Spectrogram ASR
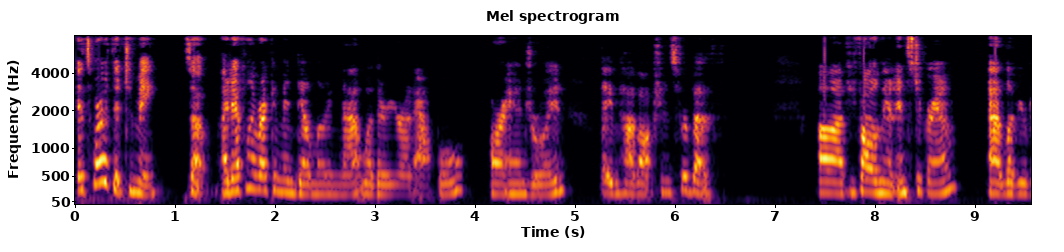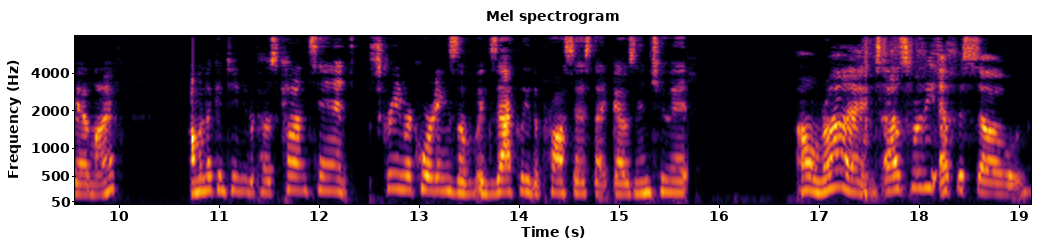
It's worth it to me. So, I definitely recommend downloading that whether you're on Apple or Android. They have options for both. Uh, if you follow me on Instagram at Love Your Van Life, I'm going to continue to post content, screen recordings of exactly the process that goes into it. All right. As for the episode,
